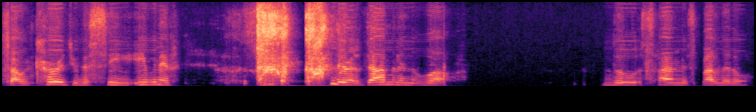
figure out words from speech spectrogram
So I encourage you to see, even if they're a diamond in the rough, little assignments by little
